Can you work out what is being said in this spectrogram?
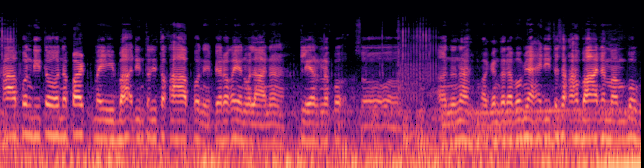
kahapon dito na part may baha dito dito kahapon eh. Pero ngayon wala na. Clear na po. So ano na maganda na bumiyahe dito sa kahabaan ng Mambog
